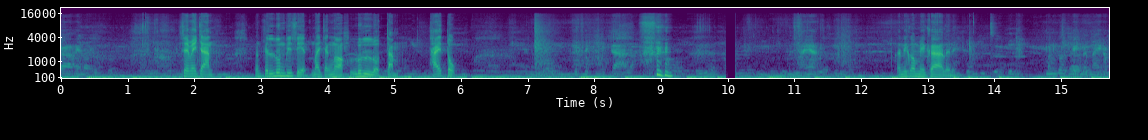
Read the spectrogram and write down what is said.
กล้า ให้หน่อยใช่ไหมจานมันเป็นรุ่นพิเศษมาจากนอก รุ่นโหลดต่ำท้ายตกเด็กๆไม่กล้าล่ะไหนอะอันนี้ก็เมกาเลยนี่มันก็เป็นแบบไหนครับ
